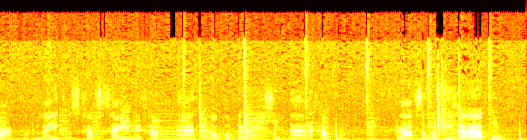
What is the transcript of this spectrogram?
ฝากกดไลค์กด subscribe ด้วยครับนะแล้วพบกันใหม่คลิปหน้านะครับผมกราบสวัสดีครับผม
